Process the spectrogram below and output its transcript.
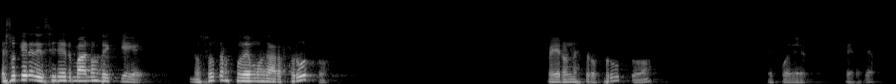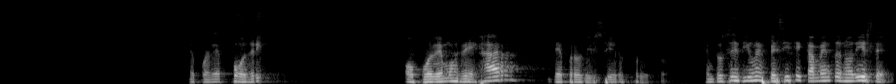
Eso quiere decir, hermanos, de que nosotros podemos dar fruto, pero nuestro fruto se puede perder, se puede podrir, o podemos dejar de producir fruto. Entonces Dios específicamente nos dice,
